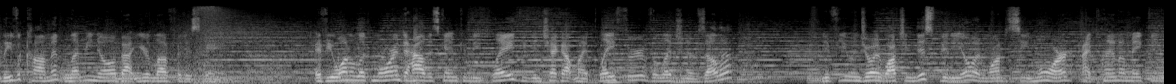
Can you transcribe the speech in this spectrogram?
leave a comment and let me know about your love for this game. If you want to look more into how this game can be played, you can check out my playthrough of The Legend of Zelda. If you enjoyed watching this video and want to see more, I plan on making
